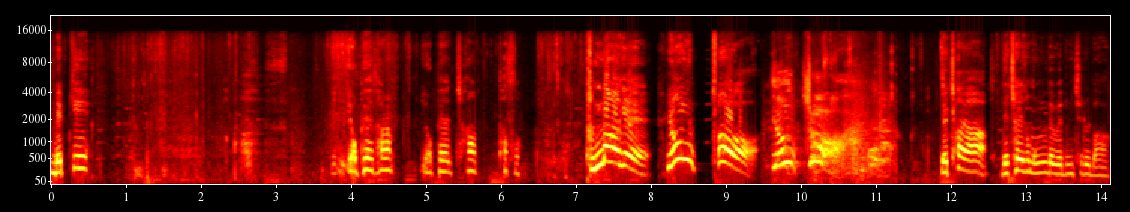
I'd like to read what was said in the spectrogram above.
맵기 옆에 사람 옆에 차 탔어. 당당하게 영차 영초! 내 차야. 내 차에서 먹는데 왜 눈치를 봐.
